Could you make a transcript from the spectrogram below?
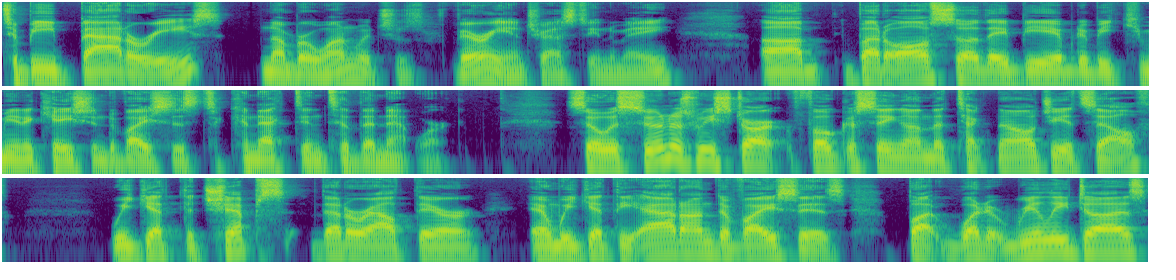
to be batteries, number one, which was very interesting to me, um, but also they'd be able to be communication devices to connect into the network. So as soon as we start focusing on the technology itself, we get the chips that are out there and we get the add on devices. But what it really does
